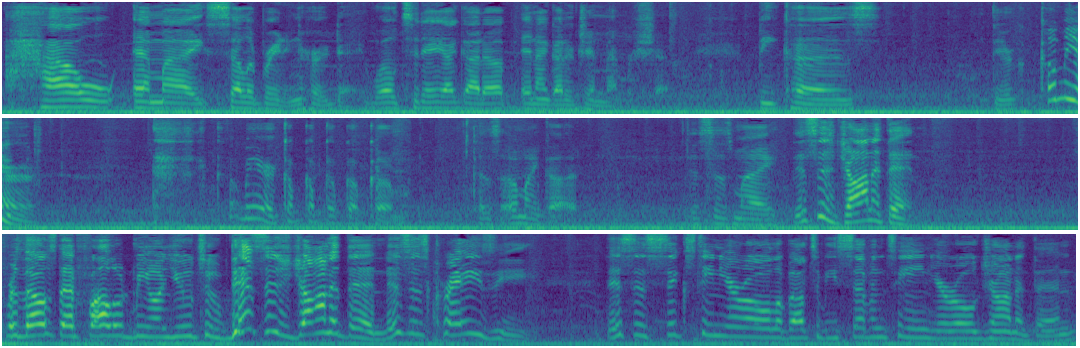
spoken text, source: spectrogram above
how am I celebrating her day? Well, today I got up and I got a gym membership because they're come here, come here, come, come, come, come, come. Because oh my God, this is my this is Jonathan. For those that followed me on YouTube, this is Jonathan. This is crazy. This is 16 year old about to be 17 year old Jonathan.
